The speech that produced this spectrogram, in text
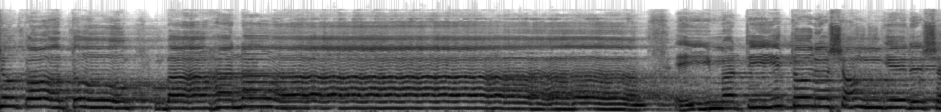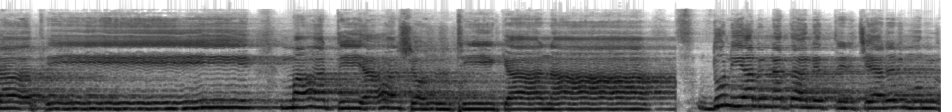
করছ কত বাহানা? এই মাটি তোর সঙ্গের সাথী। মাটি আসল ঠিকানা। দুনিয়ার নেতা নেত্রীর চেয়ারের মূল্য,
